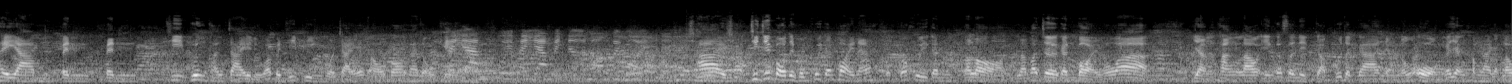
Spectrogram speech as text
พยายามเป็นเป็นที่พึ่งทางใจหรือว่าเป็นที่พิงหัวใจให้เขาก็น่าจะโอเคพยายามคุยพยายามไปเจอน้องบ่อยๆใช่ใช่จริงๆปกติผมคุยกันบ่อยนะผมก็คุยกันตลอดแล้วก็เจอกันบ่อย เพราะว่าอย่างทางเราเองก็สนิทกับผู้จัดการอย่างน้องโอ่งก็ยังทำงานกับเรา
